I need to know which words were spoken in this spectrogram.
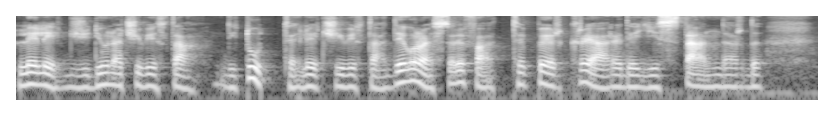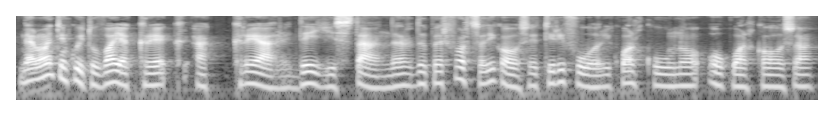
le leggi di una civiltà, di tutte le civiltà, devono essere fatte per creare degli standard. Nel momento in cui tu vai a, cre- a creare degli standard, per forza di cose tiri fuori qualcuno o qualcosa.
